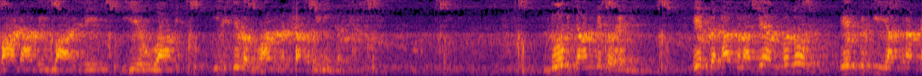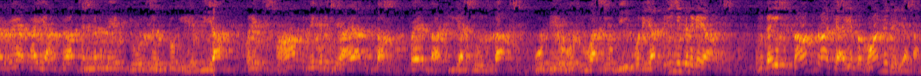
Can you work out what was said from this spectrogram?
बाढ़ आ गई, बाढ़ से ये हुआ। इससे भगवान रक्षा कभी नहीं करता। लोग जानते तो है नहीं। एक कथा सुनाते हैं हमको लोग। एक व्यक्ति यात्रा कर रहा था, यात्रा जंगल में एक चोर ने उसको घेर लिया और एक सांप निकल के आया, उसका पैर काट लिया चोर का। वो बेहोश हुआ, जो भी। और यात्री निकल गया। उनका, एक सांप कहाँ से भगवान ने भेजा था।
